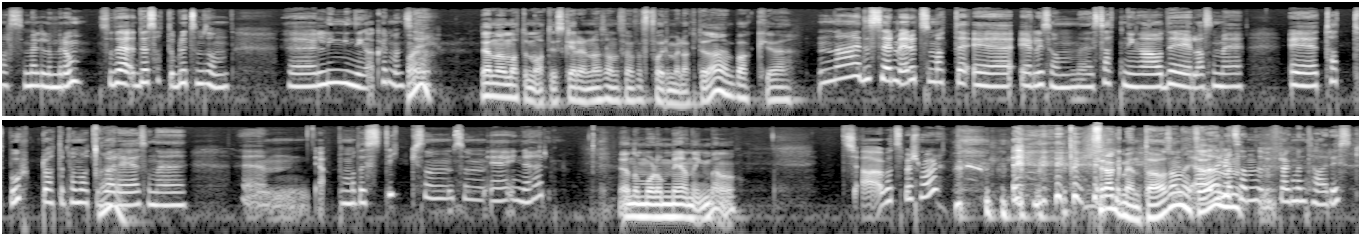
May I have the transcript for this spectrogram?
masse mellomrom. Så det, det er satt opp litt som sånn eh, ligninger, kan man si. si. ja. Det er noe matematisk eller noe sånn form for formelaktig da, bak eh, Nei, det ser mer ut som at det er, er liksom setninger og deler som er, er tatt bort, og at det på en måte bare er sånne eh, ja, på en måte stikk som, som er inne her. Er det noe mål om mening med det? Tja, godt spørsmål. fragmenter og sånn, ikke Ja, det er litt Men, sånn fragmentarisk.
